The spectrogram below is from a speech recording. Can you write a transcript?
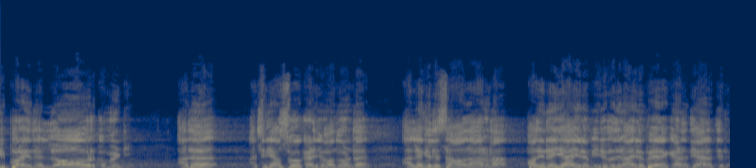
ഈ പറയുന്ന എല്ലാവർക്കും വേണ്ടി? അത് അച്ഛന് അസുഖം കഴിഞ്ഞ് വന്നുകൊണ്ട് അല്ലെങ്കിൽ സാധാരണ പതിനയ്യായിരം ഇരുപതിനായിരം പേരൊക്കെയാണ് ധ്യാനത്തിന്.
